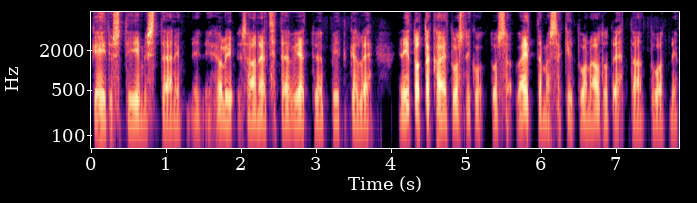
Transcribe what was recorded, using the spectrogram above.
kehitystiimistään, niin, niin, niin he oli saaneet sitä vietyä pitkälle. Ja niin totta kai tuossa, niin tuossa väittämässäkin tuon autotehtaan tuot, niin,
